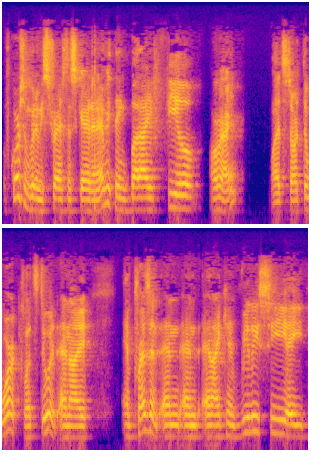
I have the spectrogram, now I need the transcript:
Of course, I'm going to be stressed and scared and everything, but I feel, all right, let's start the work. Let's do it. And I am present, and and and I can really see a.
